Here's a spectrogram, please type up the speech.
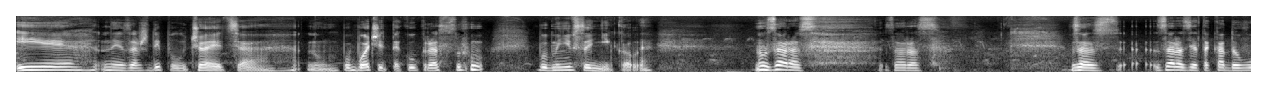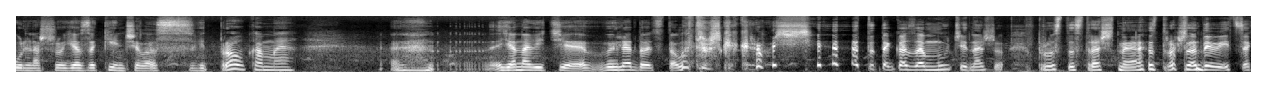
І не завжди виходить ну, побачити таку красу, бо мені все ніколи. Ну, зараз, зараз, зараз, зараз я така довольна, що я закінчила з відправками. Е, Я навіть е, виглядати стала трошки краще. То така замучена, що просто страшне, страшно дивитися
